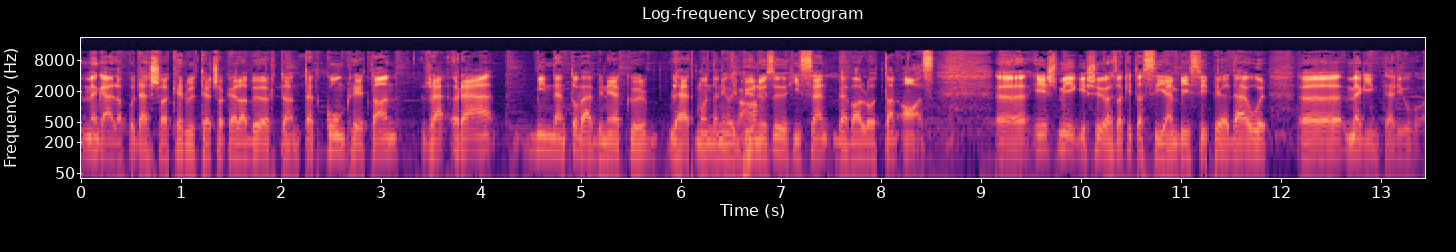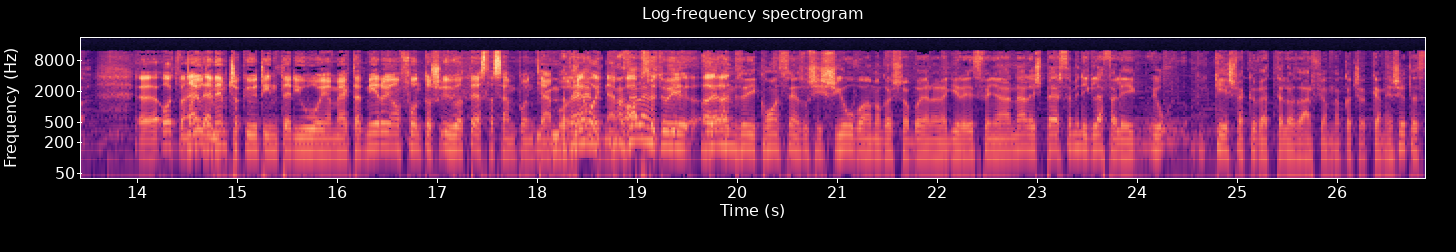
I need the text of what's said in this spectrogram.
megállapodással került csak el a börtön. Tehát konkrétan rá, rá minden további nélkül lehet mondani, hogy Aha. bűnöző, hiszen bevallottan az és mégis ő az, akit a CNBC például meginterjúval. Ott van Na Adam... de nem csak őt interjúolja meg, tehát miért olyan fontos ő a Tesla szempontjából? De hogy nem. Az, Abszolút, elemzői, az elemzői konszenzus is jóval magasabb a jelenlegi részvényárnál, és persze mindig lefelé jó, késve követte el az árfiamnak a csökkenését, ez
